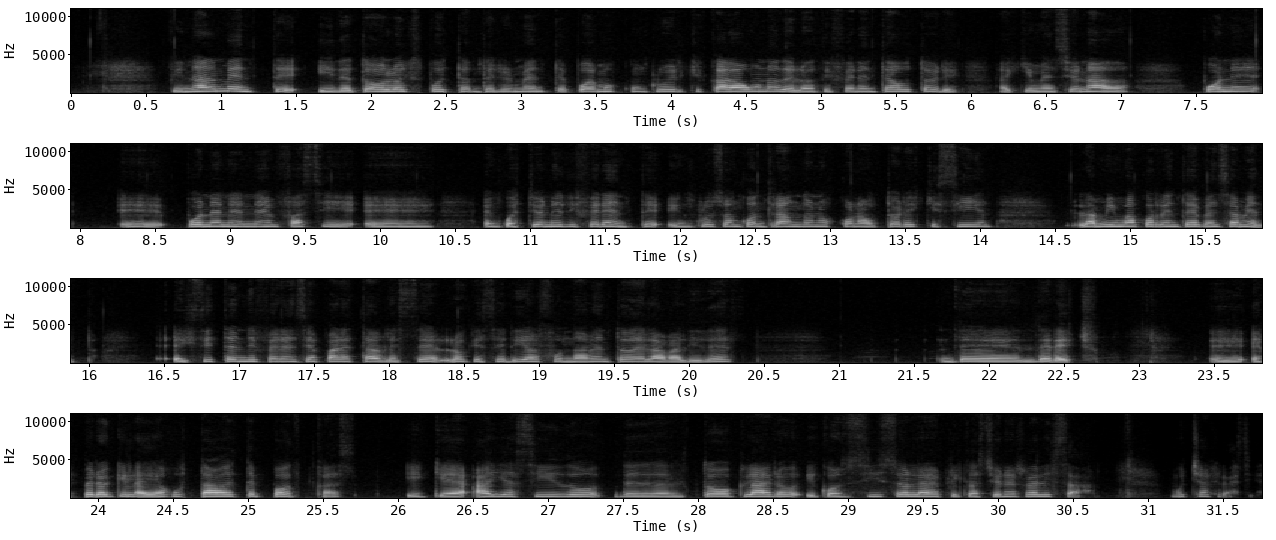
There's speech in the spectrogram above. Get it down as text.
Finalmente, y de todo lo expuesto anteriormente, podemos concluir que cada uno de los diferentes autores aquí mencionados pone eh, ponen en énfasis eh, en cuestiones diferentes, incluso encontrándonos con autores que siguen la misma corriente de pensamiento. Existen diferencias para establecer lo que sería el fundamento de la validez del derecho. Eh, espero que le haya gustado este podcast y que haya sido del todo claro y conciso en las explicaciones realizadas. Muchas gracias.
